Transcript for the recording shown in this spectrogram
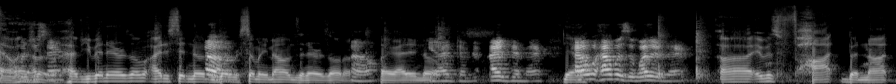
Oh, you. Have you been to Arizona? I just didn't know that Oh. there were so many mountains in Arizona. Oh. Like I didn't know. Yeah, I've been I've been there. Yeah. How how was the weather there? Uh, it was hot, but not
